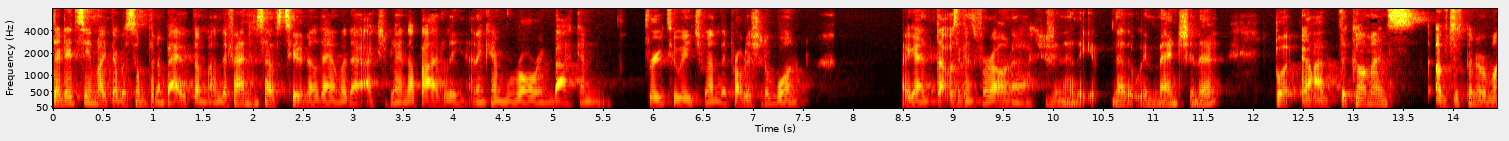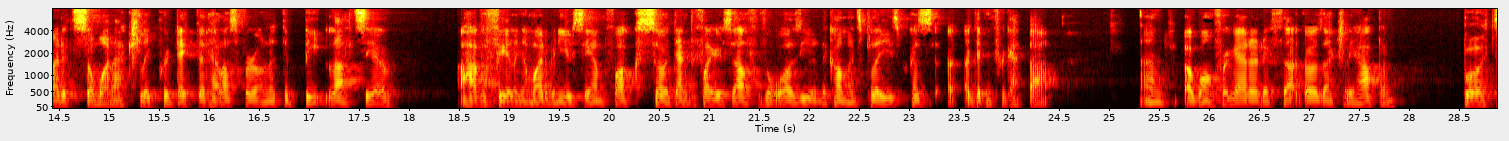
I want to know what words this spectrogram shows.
there did seem like there was something about them, and they found themselves 2 0 down without actually playing that badly, and then came roaring back and through to each when they probably should have won. again, that was against Verona. Actually, now that you, now that we mention it, but uh, the comments I've just been reminded. Someone actually predicted Hellas Verona to beat Lazio. I have a feeling it might have been UCM Fox. So identify yourself if it was you in the comments, please, because I, I didn't forget that, and I won't forget it if that does actually happen. But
